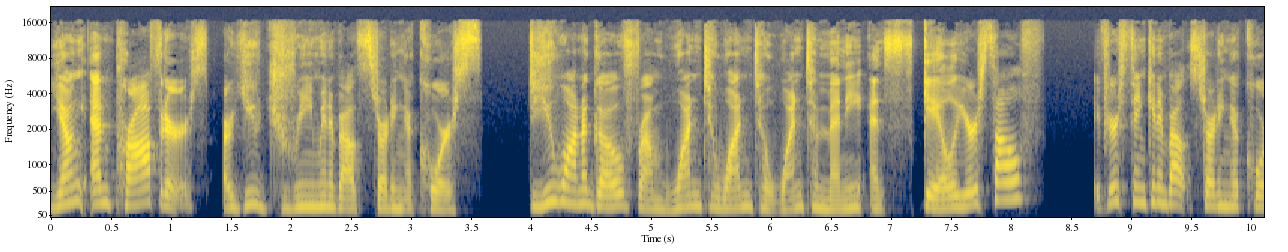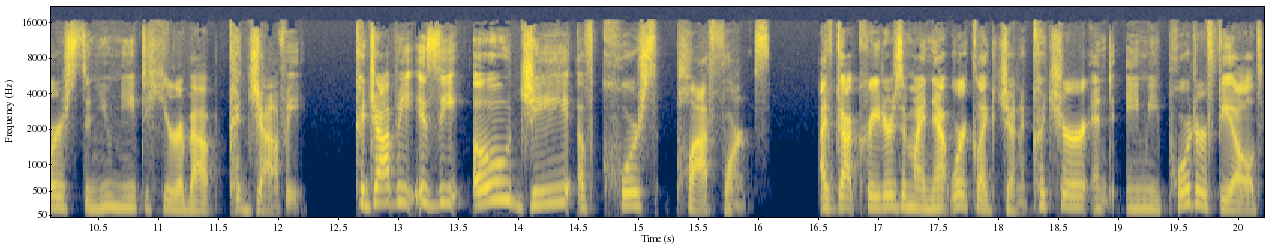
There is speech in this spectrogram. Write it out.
Young and profiters, are you dreaming about starting a course? Do you want to go from one to one to one to many and scale yourself? If you're thinking about starting a course, then you need to hear about Kajabi. Kajabi is the OG of course platforms. I've got creators in my network like Jenna Kutcher and Amy Porterfield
